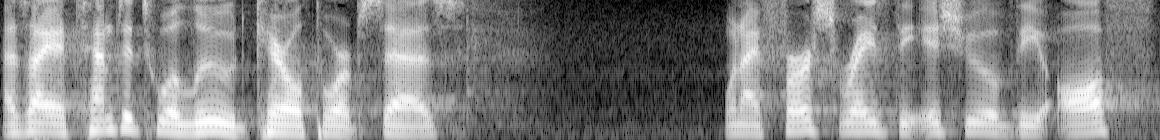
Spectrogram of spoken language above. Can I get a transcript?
As I attempted to allude, Carol Thorpe says, when I first raised the issue of the off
